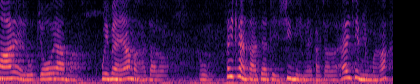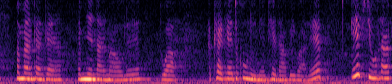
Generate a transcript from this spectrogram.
မှားတယ်လို့ပြောရမှာဝေဖန်ရမှာကြတော့ဟိုစိတ်ခံစားချက်တွေရှိနေတဲ့အခါကျတော့အဲ့ဒီအချိန်မျိုးမှာမမှန်ကန်ကန်မမြင်နိုင်ပါဘူးလေသူက အခက်အခဲတစ်ခုအနေနဲ့ထည့်ထားပေးပါတယ် if you have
